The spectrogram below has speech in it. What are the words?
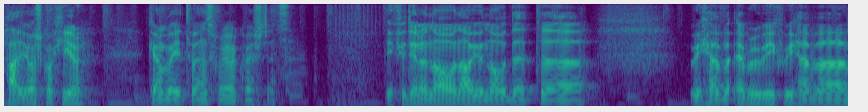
Hi, Joško here. Can't wait to answer your questions. If you didn't know, now you know that uh, we have every week we have uh,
